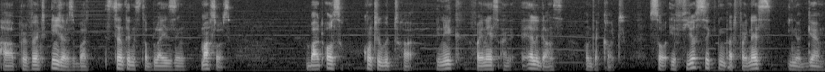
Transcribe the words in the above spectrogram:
uh, prevent injuries but strengthen stabilizing muscles, but also contribute to her unique finesse and elegance on the court. So if you're seeking that finesse in your game,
